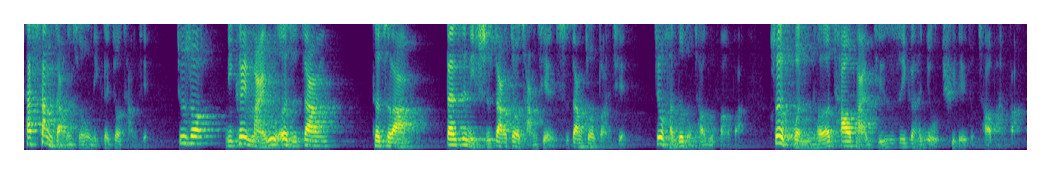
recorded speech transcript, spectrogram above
它上涨的时候，你可以做长线。就是说，你可以买入二十张特斯拉，但是你十张做长线，十张做短线，就很多种操作方法。所以混合操盘其实是一个很有趣的一种操盘法。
